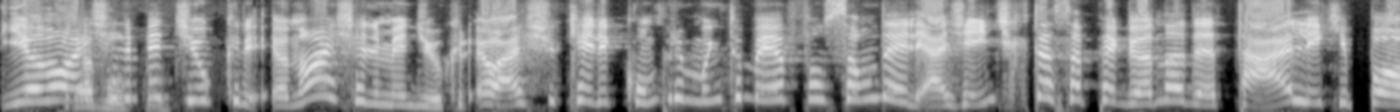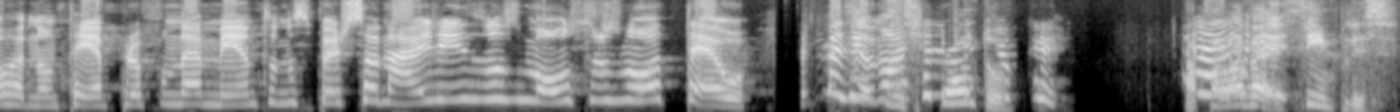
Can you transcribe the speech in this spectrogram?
e eu não acho ele adulto. medíocre. Eu não acho ele medíocre. Eu acho que ele cumpre muito bem a função dele. A gente que tá se apegando a detalhe que, porra, não tem aprofundamento nos personagens dos monstros no hotel. Mas eu não Simples, acho ele ponto. medíocre. A palavra é é- simples.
